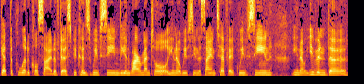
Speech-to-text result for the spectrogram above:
get the political side of this because we've seen the environmental, you know, we've seen the scientific, we've seen you know even the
